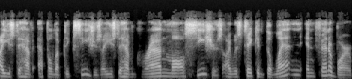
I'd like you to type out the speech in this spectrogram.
I used to have epileptic seizures. I used to have grand mal seizures. I was taking Dilantin and Phenobarb.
